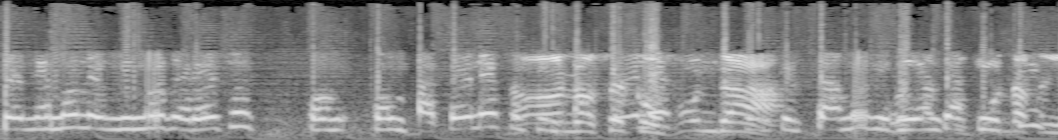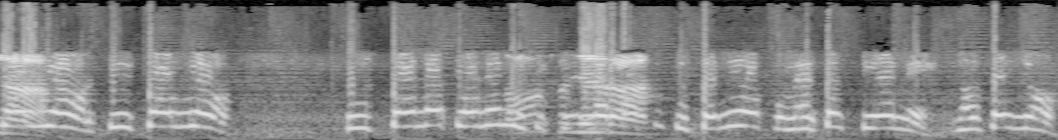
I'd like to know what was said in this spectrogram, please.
tenemos los mismos derechos con, con papeles o No, sin no se confunda. porque estamos No se viviendo aquí. Sí, señora. señor, sí, señor. Usted no tiene No, ni siquiera usted ni documentos tiene. No, señor.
